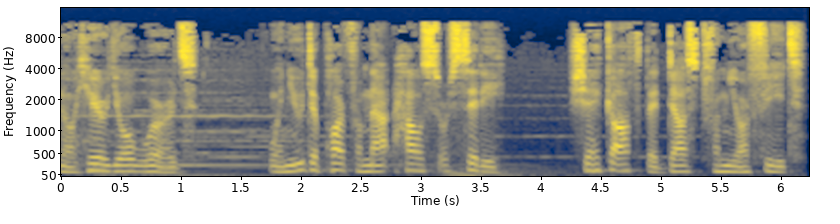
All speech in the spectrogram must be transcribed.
nor hear your words, when you depart from that house or city, shake off the dust from your feet.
